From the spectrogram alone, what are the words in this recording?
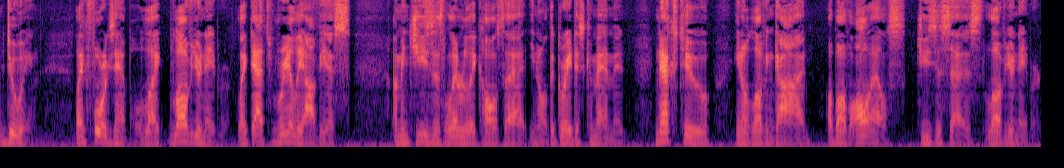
doing. Like, for example, like love your neighbor. Like, that's really obvious. I mean, Jesus literally calls that, you know, the greatest commandment. Next to, you know, loving God above all else, Jesus says, love your neighbor.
